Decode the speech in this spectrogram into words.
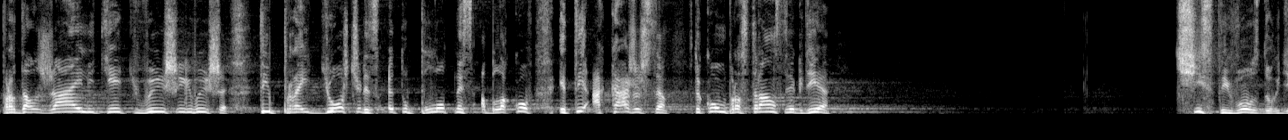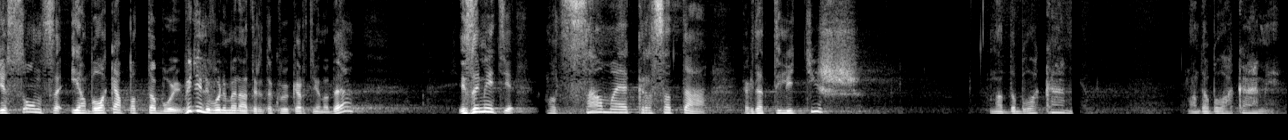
Продолжай лететь выше и выше. Ты пройдешь через эту плотность облаков, и ты окажешься в таком пространстве, где чистый воздух, где солнце и облака под тобой. Видели в иллюминаторе такую картину, да? И заметьте, вот самая красота, когда ты летишь над облаками, над облаками –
